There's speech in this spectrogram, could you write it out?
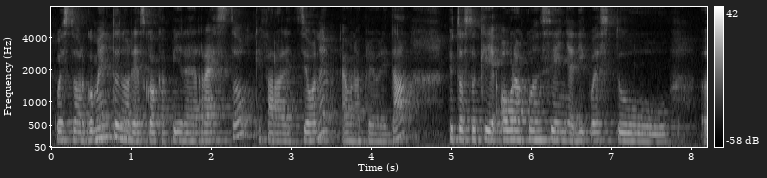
questo argomento non riesco a capire il resto che farà lezione, è una priorità, piuttosto che ho una consegna di questo uh,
